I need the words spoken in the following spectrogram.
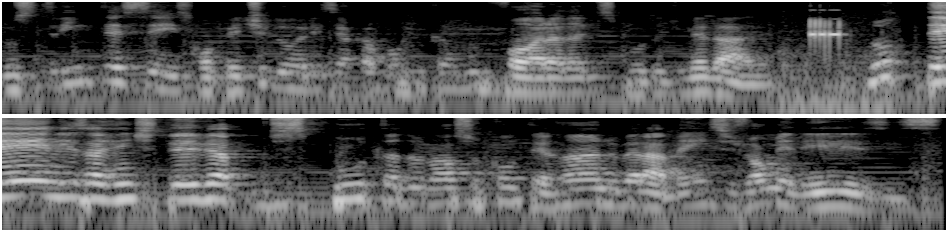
dos 36 competidores e acabou ficando fora da disputa de medalha. No tênis, a gente teve a disputa do nosso conterrâneo berabense João Menezes.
